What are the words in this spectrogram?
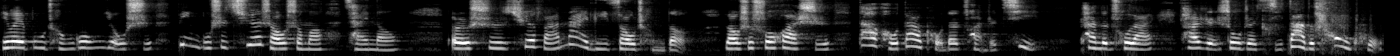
因为不成功有时并不是缺少什么才能。”而是缺乏耐力造成的。老师说话时大口大口地喘着气，看得出来他忍受着极大的痛苦。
